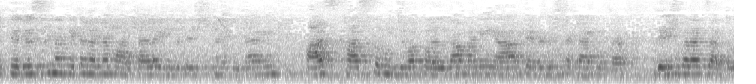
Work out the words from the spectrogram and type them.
तर ते रिस्क न घेता त्यांना भारताला इन्व्हिटेशन नाही दिलं. आणि आज खास करून जेव्हा पहलगाम आणि या टेररिस्ट अटॅक होतात देशभरात जातो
